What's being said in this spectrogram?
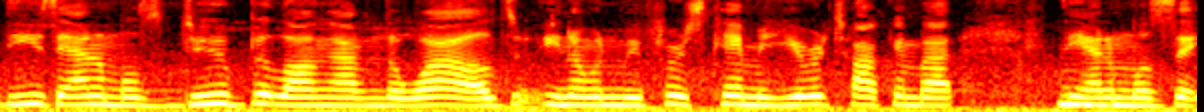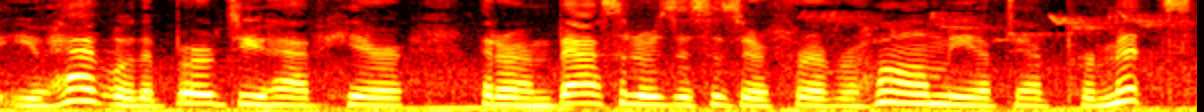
these animals do belong out in the wild. You know, when we first came here, you were talking about the animals that you have or the birds you have here that are ambassadors. This is their forever home. You have to have permits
